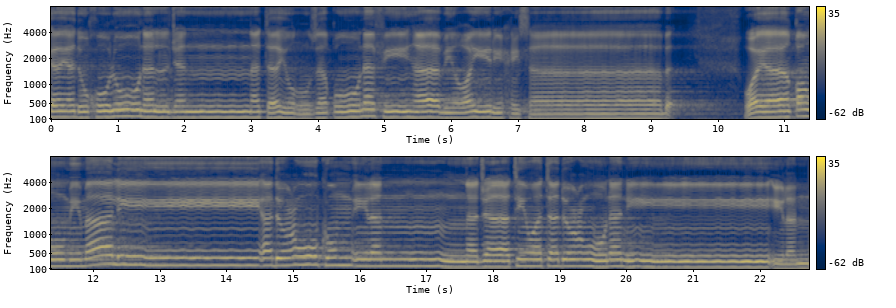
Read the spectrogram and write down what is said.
يدخلون الجنة يرزقون فيها بغير حساب. ويا قوم ما لي أدعوكم إلى النجاة وتدعونني إلى النار.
